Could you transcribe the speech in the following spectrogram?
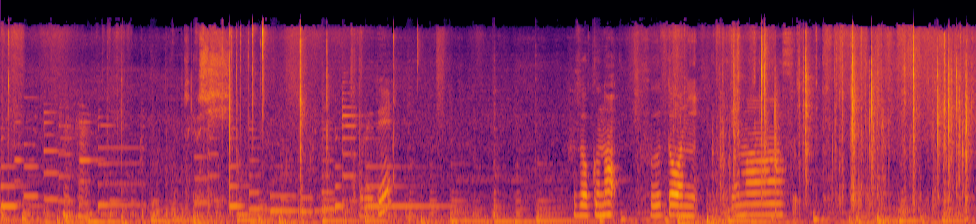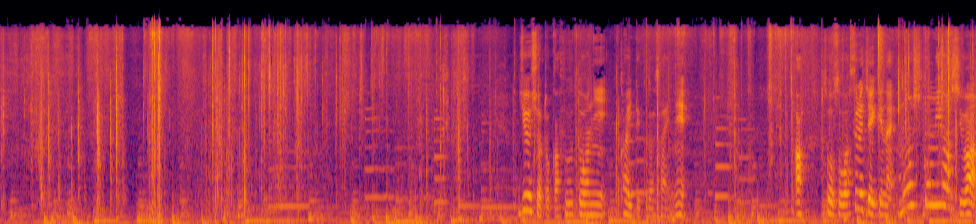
うんうん。よし。これで付属の封筒に入れます。住所とか封筒に書いてくださいね。あそうそう忘れちゃいけない。申し込み用紙は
